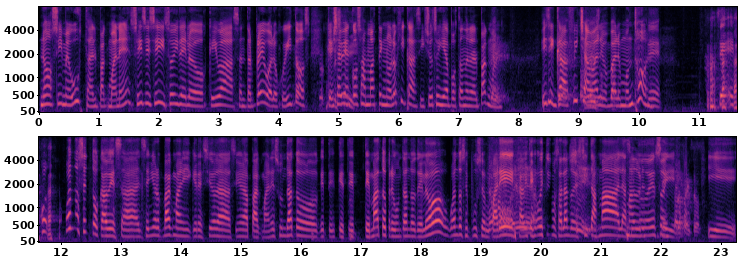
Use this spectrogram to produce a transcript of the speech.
no, sí, me gusta el Pac-Man, ¿eh? Sí, sí, sí. Soy de los que iba a Centerplay o a los jueguitos, que ya sí. habían cosas más tecnológicas y yo seguía apostándole al Pac-Man. Viste, y cada ficha vale, vale un montón. Sí. Eh, ¿cu- ¿Cuándo sentó cabeza el señor Pac-Man y creció la señora Pac-Man? ¿Es un dato que te, que te, te mato preguntándotelo? ¿Cuándo se puso en No, pareja? eh, ¿Viste? Hoy estuvimos hablando de citas malas Madurez, y todo eso. sí. Y, Perfecto. y, y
